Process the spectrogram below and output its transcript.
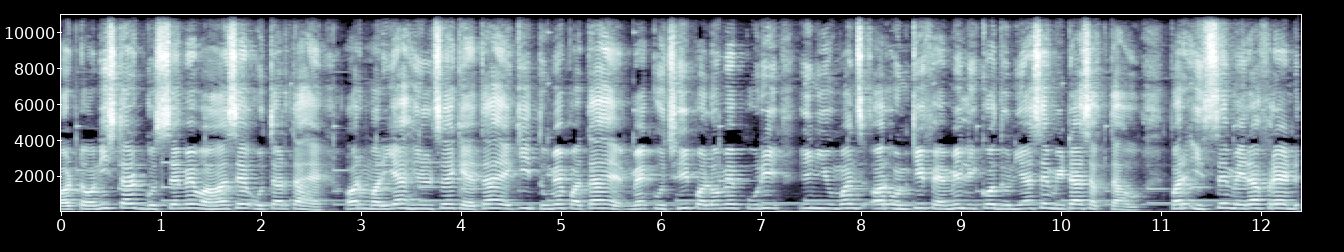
और टोनी स्टार्क गुस्से में वहाँ से उतरता है और मरिया हिल से कहता है कि, तुम्हें पता है, मैं कुछ ही पलों में पूरी इन ह्यूमंस और उनकी फैमिली को दुनिया से मिटा सकता हूँ। पर इससे मेरा फ्रेंड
